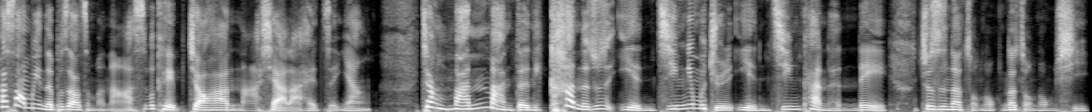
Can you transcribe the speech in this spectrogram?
它上面的不知道怎么拿，是不是可以叫他拿下来还怎样？这样满满的，你看的就是眼睛，你有没有觉得眼睛看很累？就是那种那种东西，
